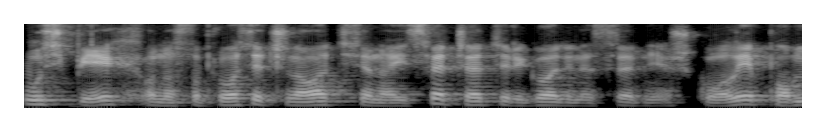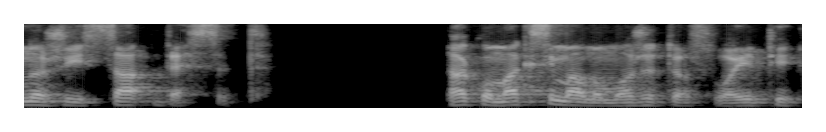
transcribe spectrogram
uspjeh, odnosno prosječna ocjena i sve četiri godine srednje škole pomnoži sa 10. Tako maksimalno možete osvojiti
